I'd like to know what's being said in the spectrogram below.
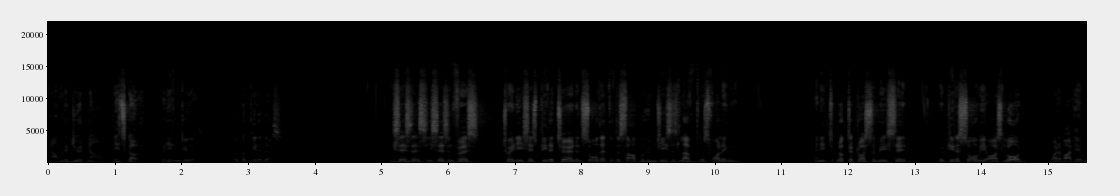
and I'm going to do it now. Let's go. But he didn't do that. Look what Peter does. He says this, he says in verse 20, he says, Peter turned and saw that the disciple whom Jesus loved was following him. And he t- looked across to me. He said, When Peter saw me, he asked, Lord, what about him?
